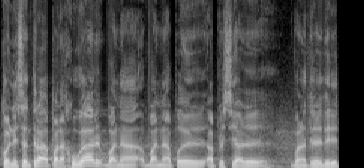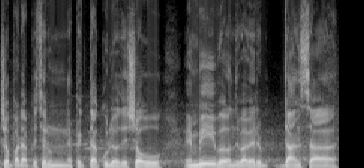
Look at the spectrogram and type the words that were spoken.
con esa entrada para jugar van a, van a poder apreciar, van a tener derecho para apreciar un espectáculo de show en vivo, donde va a haber danza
